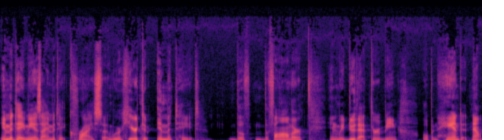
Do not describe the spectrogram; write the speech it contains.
imitate me as I imitate Christ. So we're here to imitate the, the Father, and we do that through being open handed. Now,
